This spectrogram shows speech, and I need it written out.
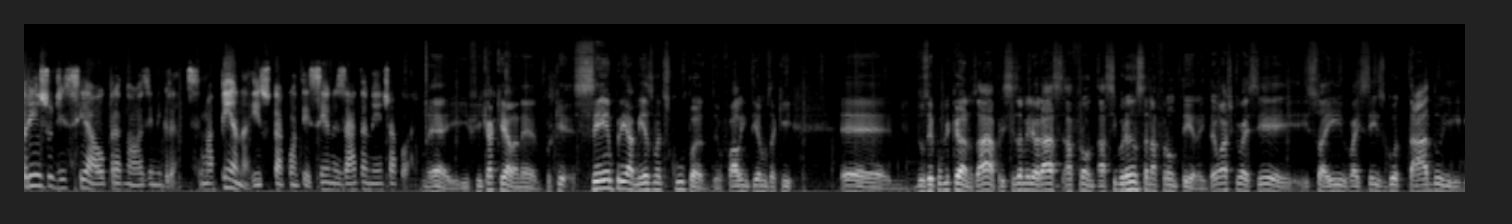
prejudicial para nós imigrantes. Uma pena isso está acontecendo exatamente agora. É, e fica aquela, né? Porque sempre a mesma desculpa, eu falo em termos aqui é, dos republicanos. Ah, precisa melhorar a, a, segurança na fronteira. Então eu acho que vai ser. Isso aí vai ser esgotado e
